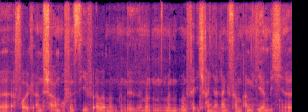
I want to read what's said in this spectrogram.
äh, Erfolg an Charmoffensive, aber man, man, man, man, ich fange ja langsam an, hier mich äh,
